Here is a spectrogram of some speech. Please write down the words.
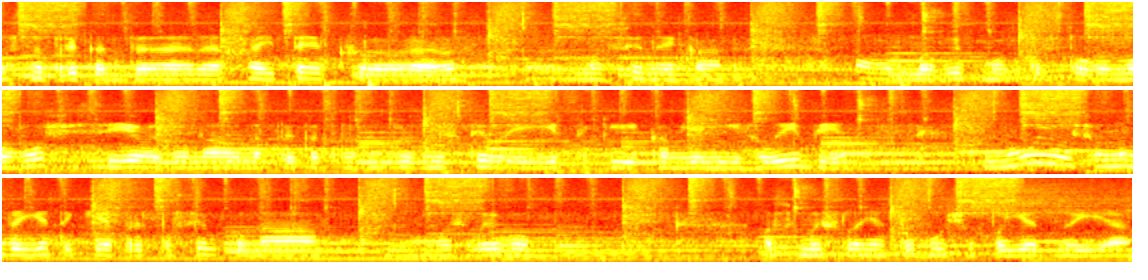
Ось, наприклад, е, хай-тек е, машина, яка ми використовуємо в офісі, вона, наприклад, розмістила її в такій кам'яній глибі. Ну і ось воно дає таке предпосилку на можливо осмислення того, що поєднує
